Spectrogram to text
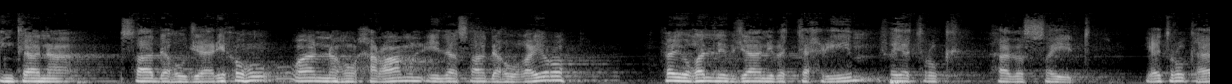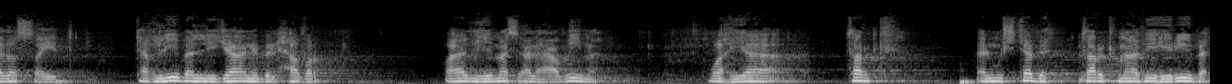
إن كان صاده جارحه وأنه حرام إذا صاده غيره فيغلب جانب التحريم فيترك هذا الصيد يترك هذا الصيد تغليبا لجانب الحظر. وهذه مسألة عظيمة وهي ترك المشتبه ترك ما فيه ريبة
